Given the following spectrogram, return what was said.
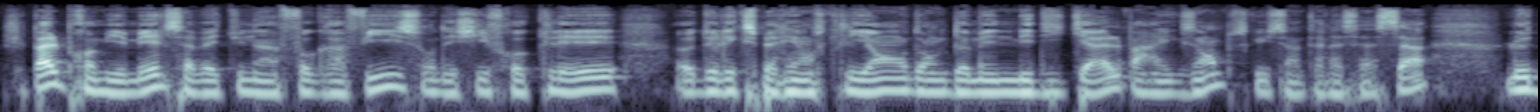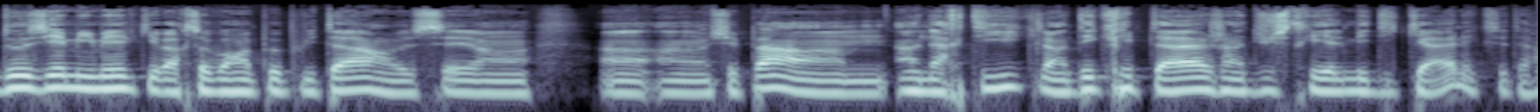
je sais pas, le premier mail, ça va être une infographie sur des chiffres clés euh, de l'expérience client dans le domaine médical par exemple, parce qu'il s'intéresse à ça. Le deuxième email qu'il va recevoir un peu plus tard, euh, c'est un, un, un je sais pas un, un, article, un décryptage industriel médical, etc.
